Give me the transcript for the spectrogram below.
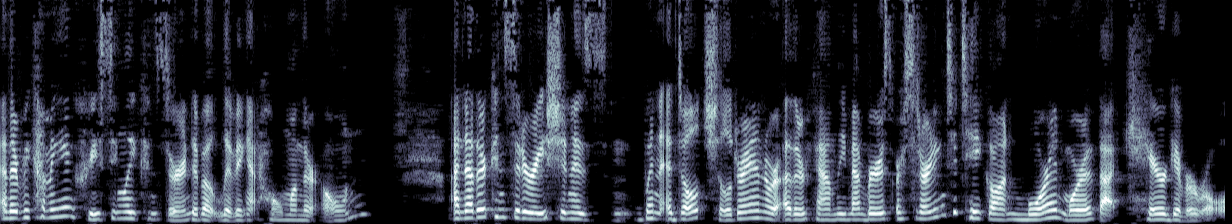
and they're becoming increasingly concerned about living at home on their own. Another consideration is when adult children or other family members are starting to take on more and more of that caregiver role,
